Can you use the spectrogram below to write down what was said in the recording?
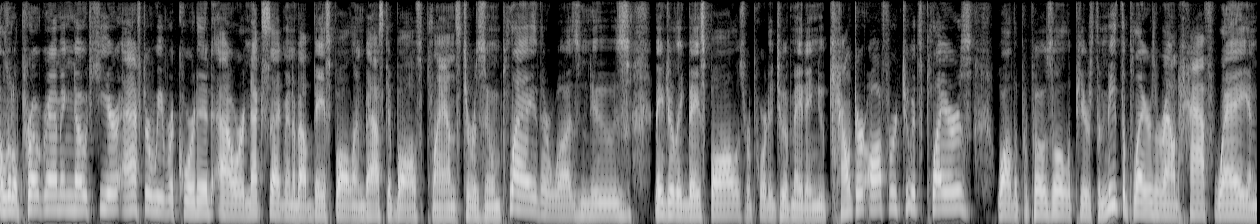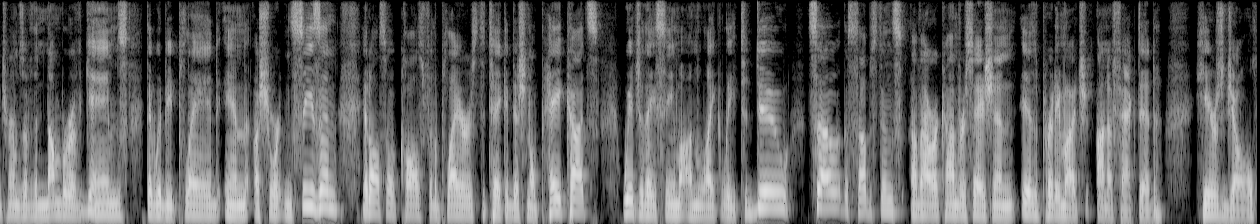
A little programming note here. After we recorded our next segment about baseball and basketball's plans to resume play, there was news. Major League Baseball is reported to have made a new counter offer to its players. While the proposal appears to meet the players around halfway in terms of the number of games that would be played in a shortened season, it also calls for the players to take additional pay cuts which they seem unlikely to do. So the substance of our conversation is pretty much unaffected. Here's Joel.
